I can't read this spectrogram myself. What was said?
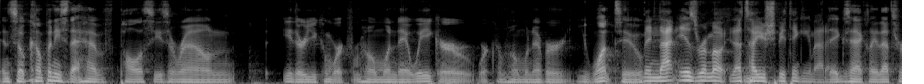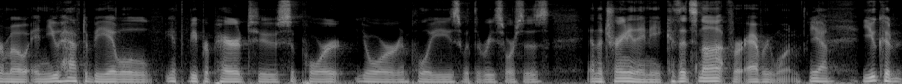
And so mm-hmm. companies that have policies around either you can work from home one day a week or work from home whenever you want to. Mean, that is remote. That's how mm. you should be thinking about it. Exactly, that's remote, and you have to be able, you have to be prepared to support your employees with the resources and the training they need because it's not for everyone. Yeah, You could,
